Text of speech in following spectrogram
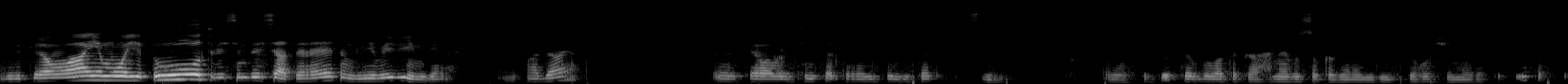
відкриваємо і тут 80 рейтинг, лівий вінгер. Випадає. Це ми відкривали 80-87. Ось, тобто це була така невисока вірогідність того, що може хтось випасти.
